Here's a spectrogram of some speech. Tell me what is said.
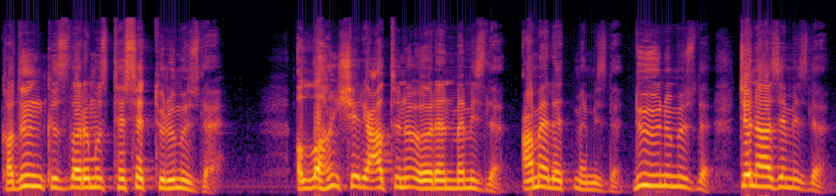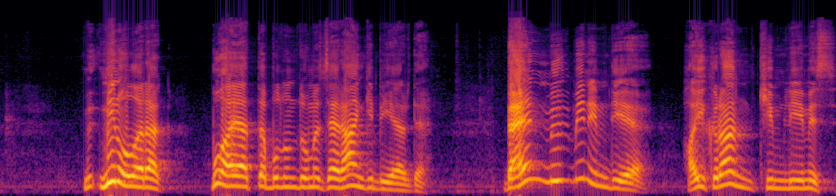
kadın kızlarımız tesettürümüzle, Allah'ın şeriatını öğrenmemizle, amel etmemizle, düğünümüzle, cenazemizle, mümin olarak bu hayatta bulunduğumuz herhangi bir yerde ben müminim diye haykıran kimliğimiz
